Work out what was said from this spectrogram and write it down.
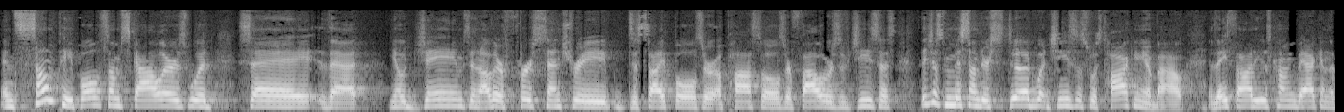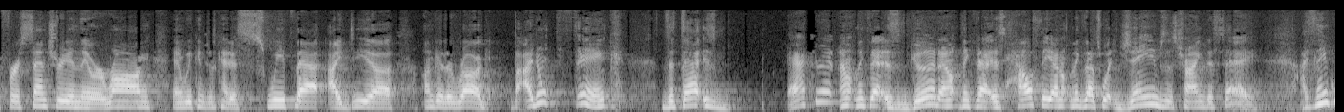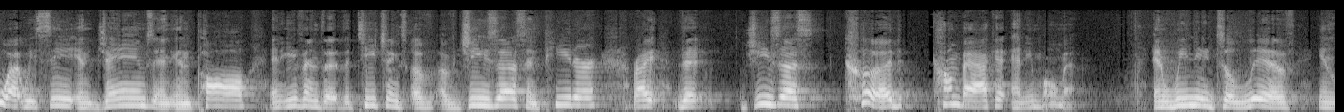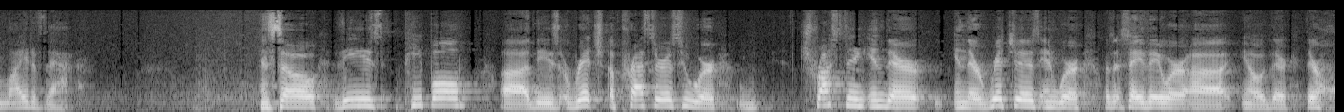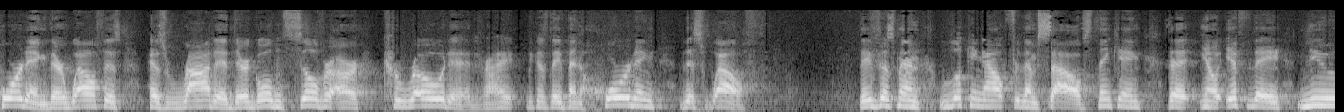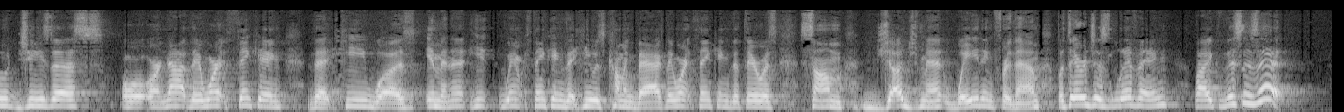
And some people, some scholars would say that you know, James and other first century disciples or apostles or followers of Jesus, they just misunderstood what Jesus was talking about. They thought he was coming back in the first century and they were wrong, and we can just kind of sweep that idea under the rug. But I don't think that that is accurate. I don't think that is good. I don't think that is healthy. I don't think that's what James is trying to say. I think what we see in James and in Paul and even the, the teachings of, of Jesus and Peter, right, that Jesus could come back at any moment. And we need to live in light of that. And so these people, uh, these rich oppressors who were trusting in their in their riches and were what does it say they were uh, you know they're they're hoarding their wealth is has rotted their gold and silver are corroded right because they've been hoarding this wealth they've just been looking out for themselves thinking that you know if they knew jesus or, or not. They weren't thinking that he was imminent. He weren't thinking that he was coming back. They weren't thinking that there was some judgment waiting for them, but they were just living like this is it.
